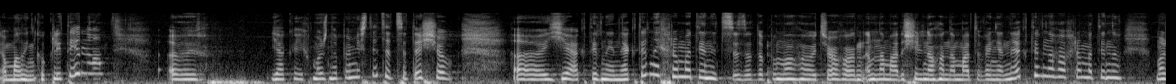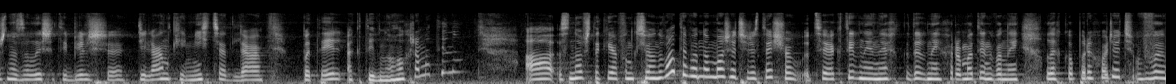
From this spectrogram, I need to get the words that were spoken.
маленьку клітину. Як їх можна помістити? Це те, що е, є активний і неактивний хроматин. Це за допомогою цього щільного наматування неактивного хроматину можна залишити більше ділянки місця для петель активного хроматину. А знову ж таки функціонувати воно може через те, що цей активний і неактивний хроматин вони легко переходять в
